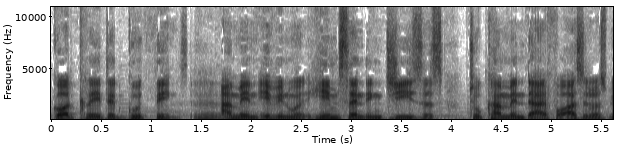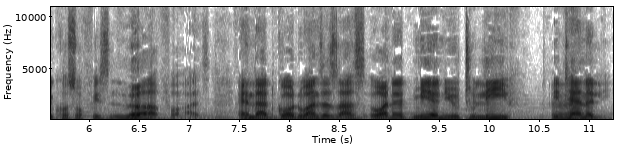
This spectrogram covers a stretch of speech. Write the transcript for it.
God created good things. Mm. I mean, even with Him sending Jesus to come and die for us, it was because of His love for us, and that God wants us, wanted me and you to live mm. eternally.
